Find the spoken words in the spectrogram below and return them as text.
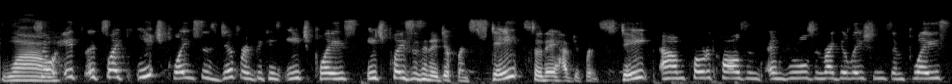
Wow. So it's it's like each place is different because each place each place is in a different state, so they have different state um, protocols and, and rules and regulations in place.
